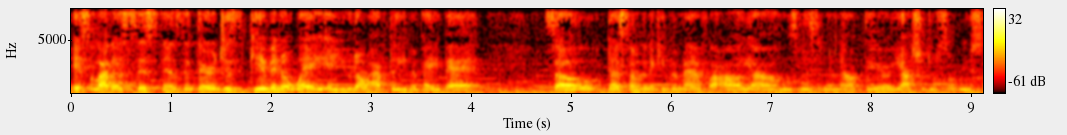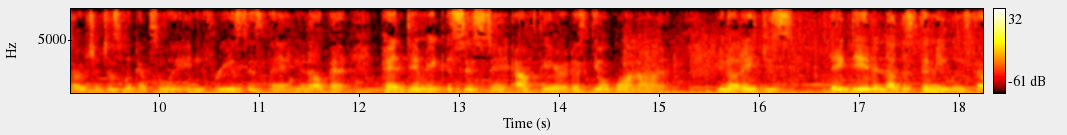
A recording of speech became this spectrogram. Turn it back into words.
it's a lot of assistance that they're just giving away and you don't have to even pay back. So that's something to keep in mind for all y'all who's listening out there. Y'all should do some research and just look into it. Any free assistant, you know, pan- pandemic assistant out there that's still going on. You know, they just they did another stimulus, so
